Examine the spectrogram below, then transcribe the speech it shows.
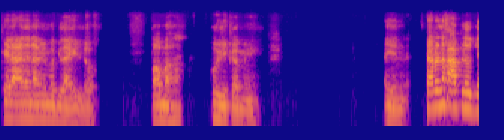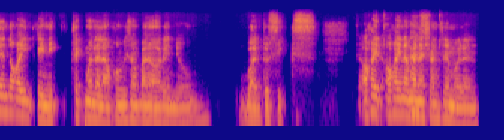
kailangan na namin mag-lilo. Baka mahuli kami. Ayun. Pero naka-upload din ito kay, kay Nick. Check mo na lang kung gusto panoorin yung 1 to 6. Okay, okay naman na siyang simulan.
